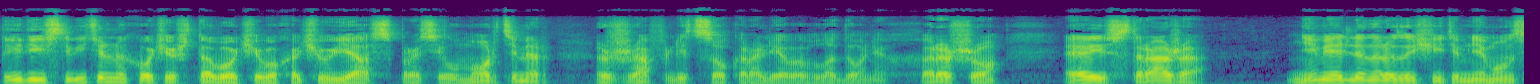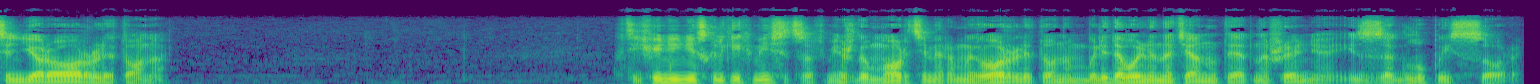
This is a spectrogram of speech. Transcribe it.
«Ты действительно хочешь того, чего хочу я?» — спросил Мортимер, сжав лицо королевы в ладонях. «Хорошо. Эй, стража, немедленно разыщите мне монсеньора Орлетона». В течение нескольких месяцев между Мортимером и Орлитоном были довольно натянутые отношения из-за глупой ссоры.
